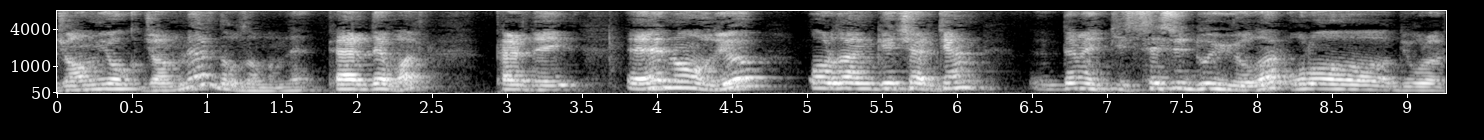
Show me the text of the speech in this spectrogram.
Cam yok. Cam nerede o zaman? Ne? Perde var. Perdeyi e ne oluyor? Oradan geçerken demek ki sesi duyuyorlar. Ola diyorlar.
